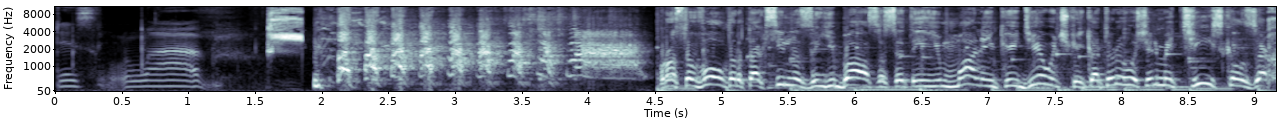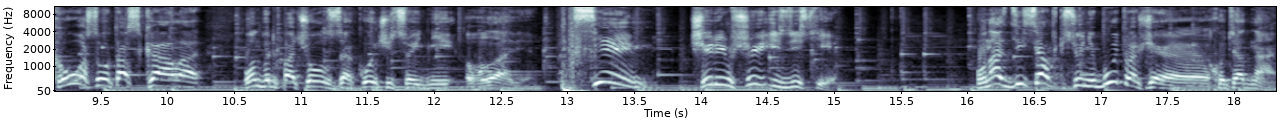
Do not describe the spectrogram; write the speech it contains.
this love. Просто Волтер так сильно заебался с этой маленькой девочкой, которая его все время тискала, за хвост его таскала. Он предпочел закончить свои дни в лаве. Семь черемши из десяти. У нас десятка сегодня будет вообще э, хоть одна?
